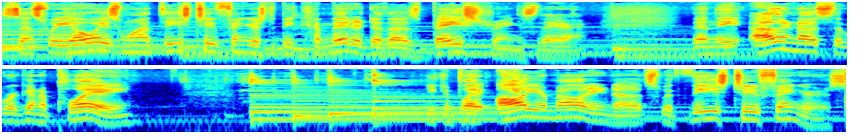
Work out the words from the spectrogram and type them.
since we always want these two fingers to be committed to those bass strings there, then the other notes that we're going to play, you can play all your melody notes with these two fingers.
